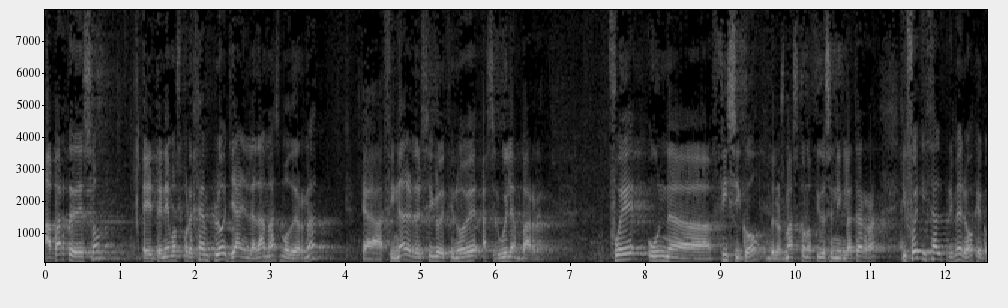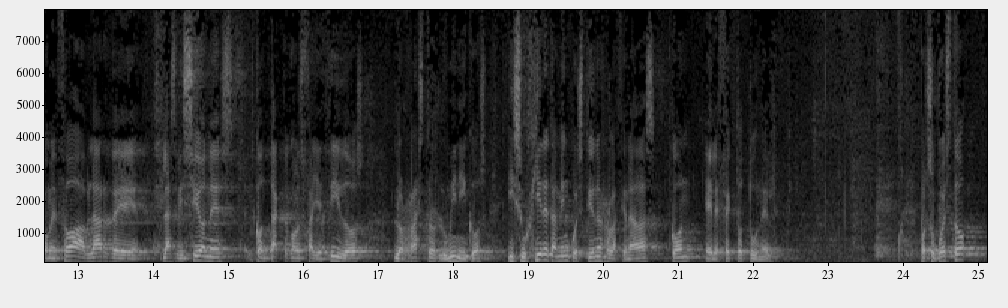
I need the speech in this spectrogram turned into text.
Aparte de eso, eh, tenemos, por ejemplo, ya en la edad más moderna, a finales del siglo XIX, a Sir William Barrett. Fue un físico de los más conocidos en Inglaterra y fue quizá el primero que comenzó a hablar de las visiones, el contacto con los fallecidos, los rastros lumínicos y sugiere también cuestiones relacionadas con el efecto túnel. Por supuesto,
